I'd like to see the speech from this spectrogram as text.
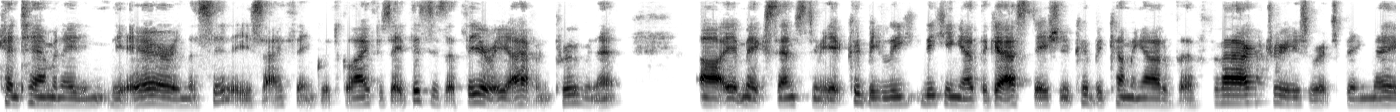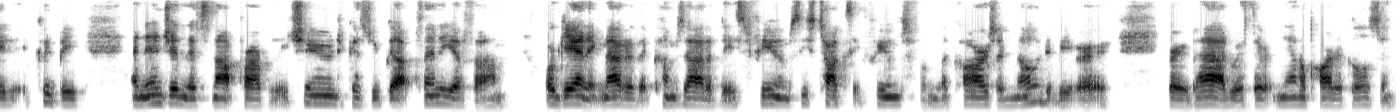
contaminating the air in the cities, I think, with glyphosate. This is a theory, I haven't proven it. Uh, it makes sense to me. It could be le- leaking at the gas station. It could be coming out of the factories where it's being made. It could be an engine that's not properly tuned because you've got plenty of um, organic matter that comes out of these fumes. These toxic fumes from the cars are known to be very, very bad with their nanoparticles. And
